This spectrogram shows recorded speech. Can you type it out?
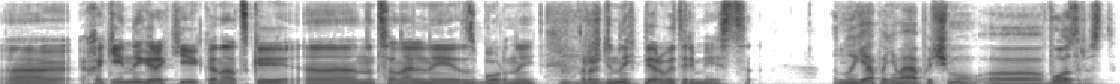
э, хоккейные игроки канадской э, национальной сборной рождены в первые три месяца. Ну, я понимаю, почему. Э, возраст.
